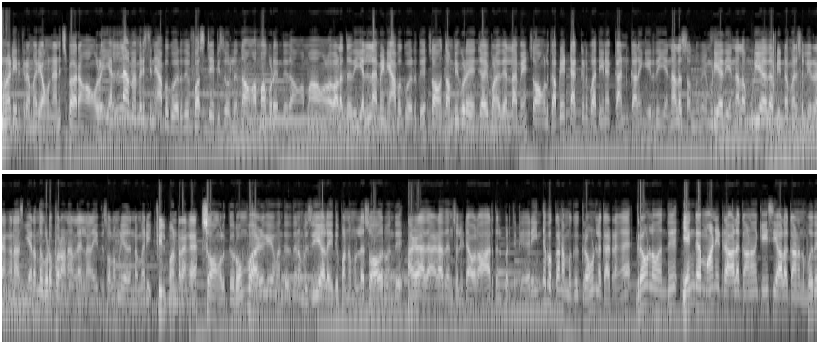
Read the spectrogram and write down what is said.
முன்னாடி இருக்கிற மாதிரி அவங்க நினைச்சு பாருங்க அவங்களோட எல்லா மெமரிஸ் ஞாபகம் வருது. ஃபர்ஸ்ட் எபிசோட்ல இருந்து அவங்க அம்மா கூட இருந்தது அவங்க அம்மா அவங்கள வளர்த்தது எல்லாமே ஞாபகம் வருது. ஸோ அவங்க தம்பி கூட என்ஜாய் பண்ணது எல்லாமே. ஸோ அவங்களுக்கு அப்படியே டக்குன்னு பார்த்தீங்கன்னா கண் கலங்கிருது. என்னால் சொல்லவே முடியாது என்னால் முடியாது அப்படின்ற மாதிரி சொல்லிடுறாங்க. நான் இறந்து கூட போறானா என்னால் இது சொல்ல முடியாதுன்ற மாதிரி ஃபீல் பண்றாங்க. ஸோ அவங்களுக்கு ரொம்ப அழுகையே வந்தது. நம்ம ஜியால இது பண்ண முடியல. ஸோ அவர் வந்து அழாத அழாதன்னு சொல்லிட்டு அவளை ஆறுதல் படுத்திட்டு இந்த பக்கம் நமக்கு கிரவுண்ட்ல காட்டுறாங்க. கிரவுண்ட்ல வந்து எங்க மானிட்டர் ஆளை காணோம் கேசி ஆளை காணும் போது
